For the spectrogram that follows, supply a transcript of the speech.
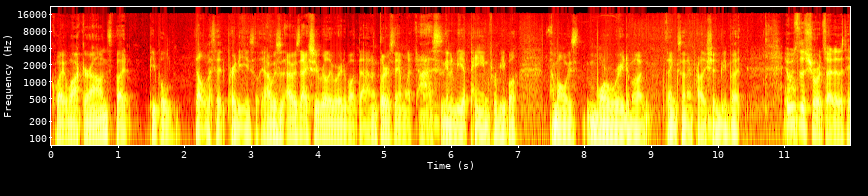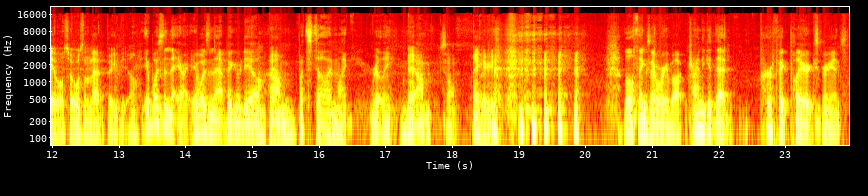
quite walk around, but people dealt with it pretty easily. I was I was actually really worried about that. On Thursday, I'm like, ah, this is going to be a pain for people. I'm always more worried about things than I probably should be, but It was the short side of the table, so it wasn't that big a deal. it wasn't that right, it wasn't that big of a deal. Um, but still, I'm like really. Yeah. Um, so I hear you. little things I worry about. Trying to get that perfect player experience.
